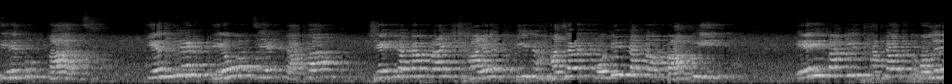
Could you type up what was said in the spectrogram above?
যেহেতু কাজ, কেন্দ্রের দেওয়া যে টাকা সেই টাকা প্রায় সাড়ে তিন হাজার কোটি টাকা বাকি। এই বাকি থাকার ফলে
